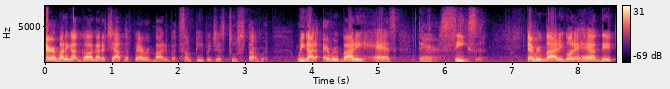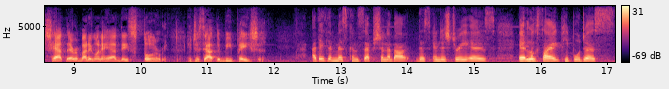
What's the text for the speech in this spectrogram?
Everybody got God got a chapter for everybody, but some people just too stubborn. We got everybody has their season. Everybody gonna have their chapter. Everybody gonna have their story. You just have to be patient. I think the misconception about this industry is it looks like people just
